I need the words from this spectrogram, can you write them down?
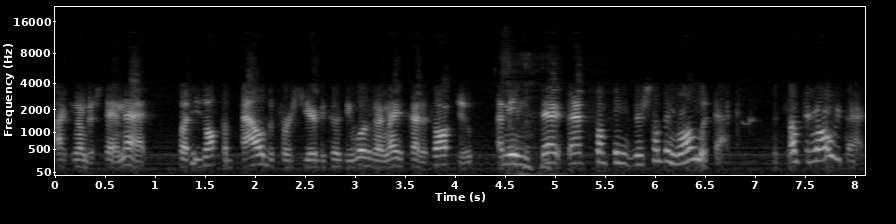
I can understand that. But he's off the ballot the first year because he wasn't a nice guy to talk to. I mean, that, that's something. There's something wrong with that. There's something wrong with that.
